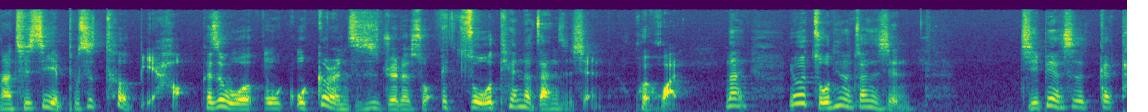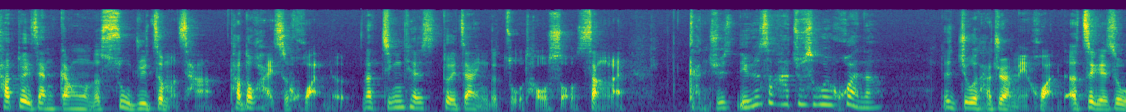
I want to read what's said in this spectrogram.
那其实也不是特别好。可是我我我个人只是觉得说，哎，昨天的詹子贤会换，那因为昨天的詹子贤，即便是跟他对战刚王的数据这么差，他都还是换了。那今天是对战一个左投手上来，感觉理论上他就是会换啊，那结果他居然没换，啊，这个是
